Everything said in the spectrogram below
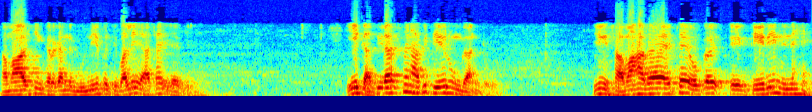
සමාජයෙන් කරගන්න ගුණීය ප්‍රතිඵලය යටයි ලැබෙන්නේ. ඒ ගති ලක්ෂණ අපි තේරුම් ගන්න ඕනේ. ඉතින් සමහර අයට ඔක තේරෙන්නේ නැහැ.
